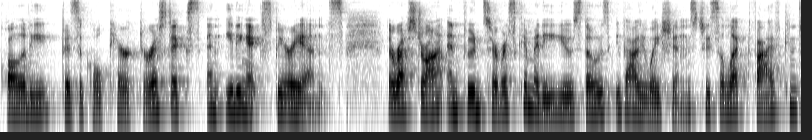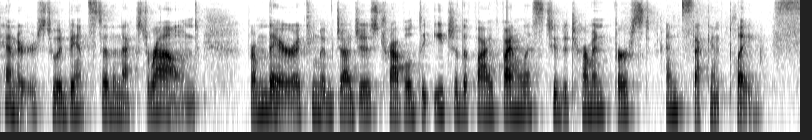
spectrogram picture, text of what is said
quality, physical characteristics, and eating experience. The Restaurant and Food Service Committee used those evaluations to select five contenders to advance to the next round. From there, a team of judges traveled to each of the five finalists to determine first and second place.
